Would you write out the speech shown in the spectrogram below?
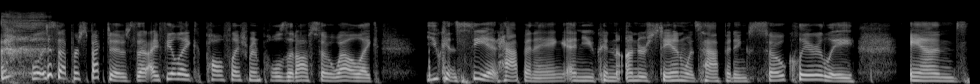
Well, it's that perspectives that I feel like Paul Fleischman pulls it off so well. Like you can see it happening and you can understand what's happening so clearly and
